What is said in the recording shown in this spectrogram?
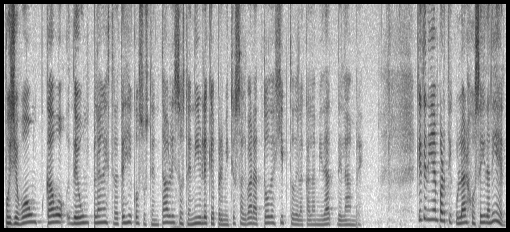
pues llevó a un cabo de un plan estratégico sustentable y sostenible que permitió salvar a todo Egipto de la calamidad del hambre. ¿Qué tenía en particular José y Daniel?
